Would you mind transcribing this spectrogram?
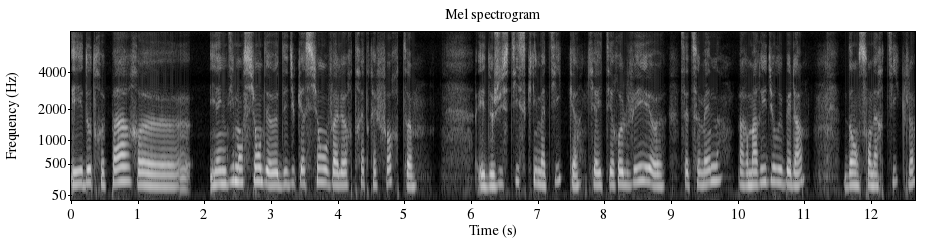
Et d'autre part, euh, il y a une dimension d'éducation aux valeurs très très forte et de justice climatique qui a été relevée euh, cette semaine par Marie Durubella dans son article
